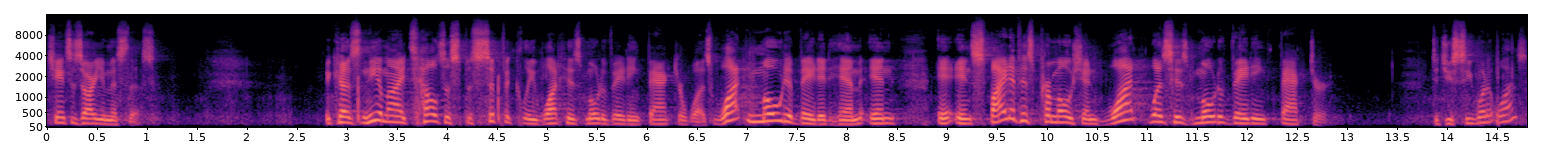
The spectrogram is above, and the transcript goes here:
chances are you miss this because Nehemiah tells us specifically what his motivating factor was. What motivated him in, in spite of his promotion? What was his motivating factor? Did you see what it was?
